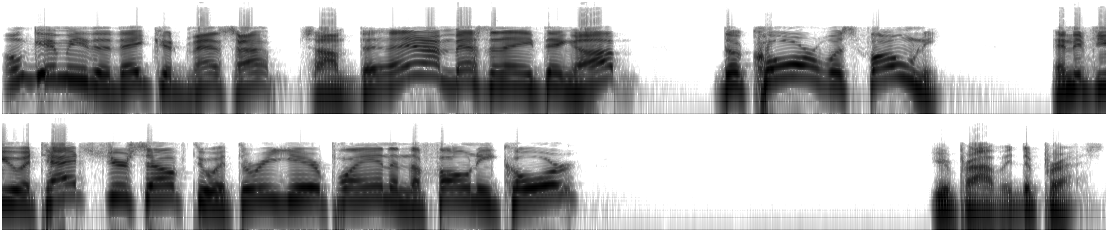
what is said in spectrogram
Don't give me that they could mess up something. They're not messing anything up. The core was phony. And if you attached yourself to a three-year plan and the phony core, you're probably depressed.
